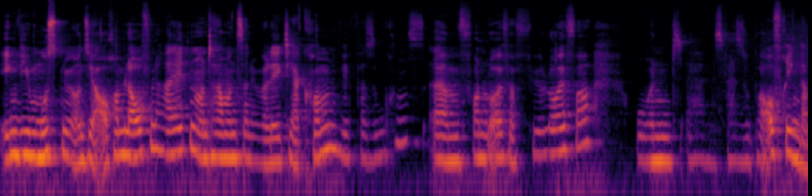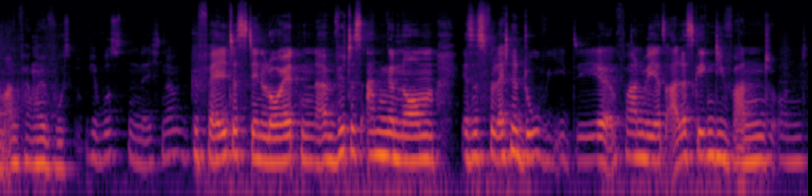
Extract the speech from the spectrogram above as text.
irgendwie mussten wir uns ja auch am Laufen halten und haben uns dann überlegt, ja komm, wir versuchen es ähm, von Läufer für Läufer. Und ähm, es war super aufregend am Anfang, weil wir, wir wussten nicht, ne? gefällt es den Leuten, ähm, wird es angenommen, ist es vielleicht eine doofe Idee, fahren wir jetzt alles gegen die Wand. Und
